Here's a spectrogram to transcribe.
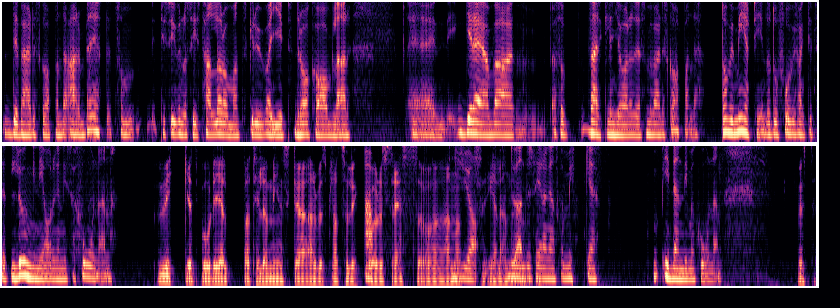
det värdeskapande arbetet som till syvende och sist handlar om att skruva gips, dra kablar, eh, gräva, alltså verkligen göra det som är värdeskapande. Då har vi mer tid och då får vi faktiskt ett lugn i organisationen. Vilket borde hjälpa till att minska arbetsplatsolyckor, Absolut. stress och annat ja, elände. Du adresserar ganska mycket i den dimensionen. Just det.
